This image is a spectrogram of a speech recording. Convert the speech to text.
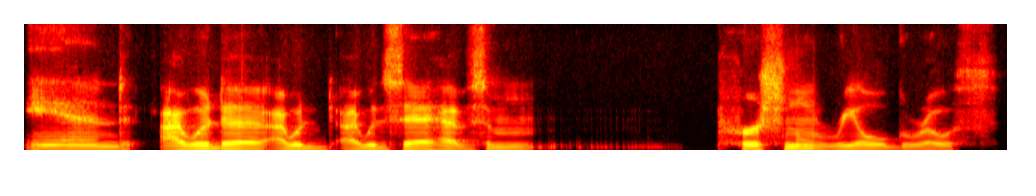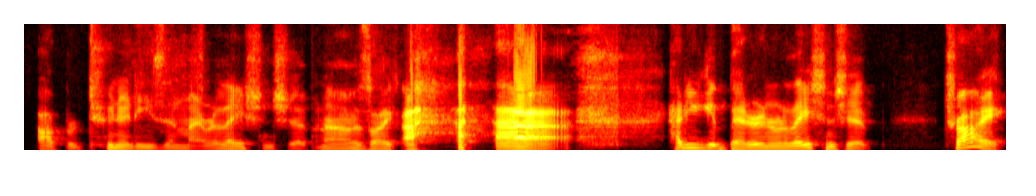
And I would, uh, I would, I would say I have some personal, real growth opportunities in my relationship. And I was like, ah, how do you get better in a relationship? Try.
